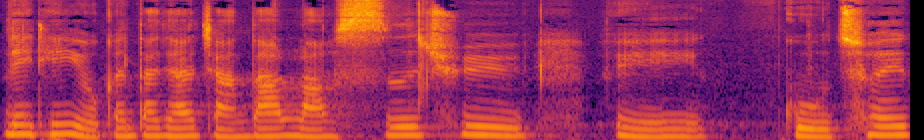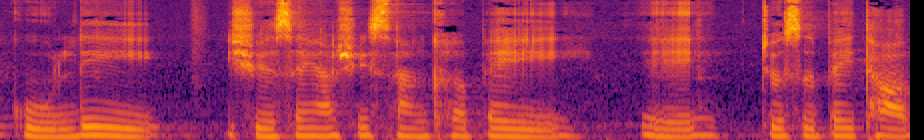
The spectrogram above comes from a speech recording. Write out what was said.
那天有跟大家讲到，老师去诶鼓吹鼓励学生要去上课被诶。就是被套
